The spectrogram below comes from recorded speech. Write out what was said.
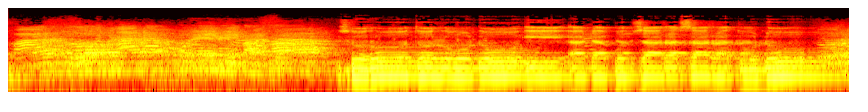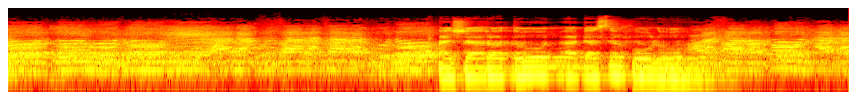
Paslun adapun ini pasal Surutul wudu'i adapun syarat-syarat wudu. Surutul Asyaratun ada sepuluh. Asyaratun ada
